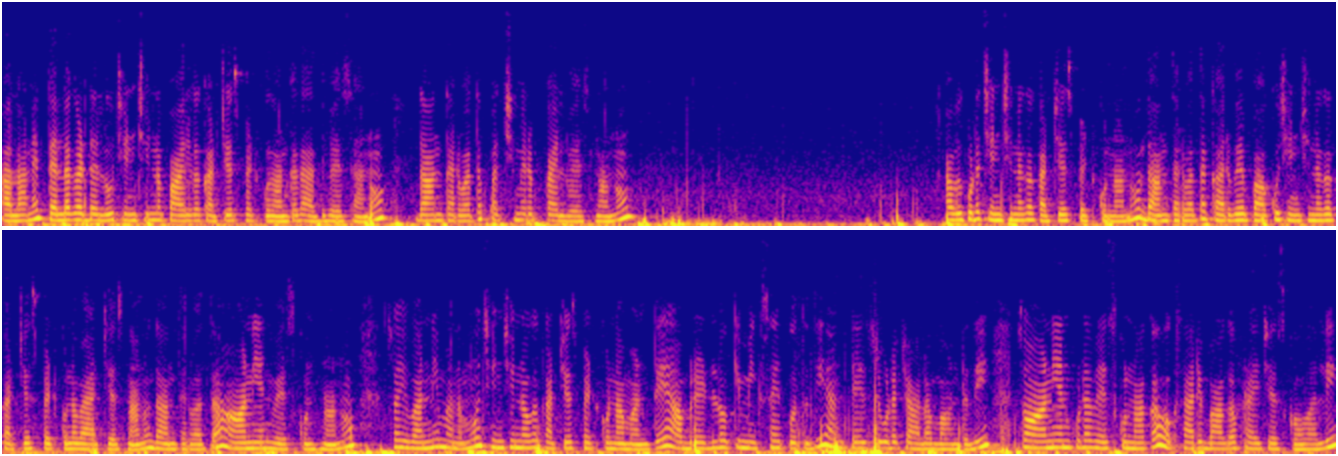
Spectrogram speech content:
అలానే తెల్లగడ్డలు చిన్న చిన్న పాయలుగా కట్ చేసి పెట్టుకున్నాను కదా అది వేసాను. దాని తర్వాత పచ్చిమిరపకాయలు వేసినాను. అవి కూడా చిన్న చిన్నగా కట్ చేసి పెట్టుకున్నాను. దాని తర్వాత కరివేపాకు చిన్న చిన్నగా కట్ చేసి పెట్టుకున్నవి యాడ్ చేస్తున్నాను. దాని తర్వాత ఆనియన్ వేసుకుంటున్నాను. సో ఇవన్నీ మనము చిన్న చిన్నగా కట్ చేసి పెట్టుకున్నామంటే ఆ బ్రెడ్లోకి మిక్స్ అయిపోతుంది అండ్ టేస్ట్ కూడా చాలా బాగుంటుంది. సో ఆనియన్ కూడా వేసుకున్నాక ఒకసారి బాగా ఫ్రై చేసుకోవాలి.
